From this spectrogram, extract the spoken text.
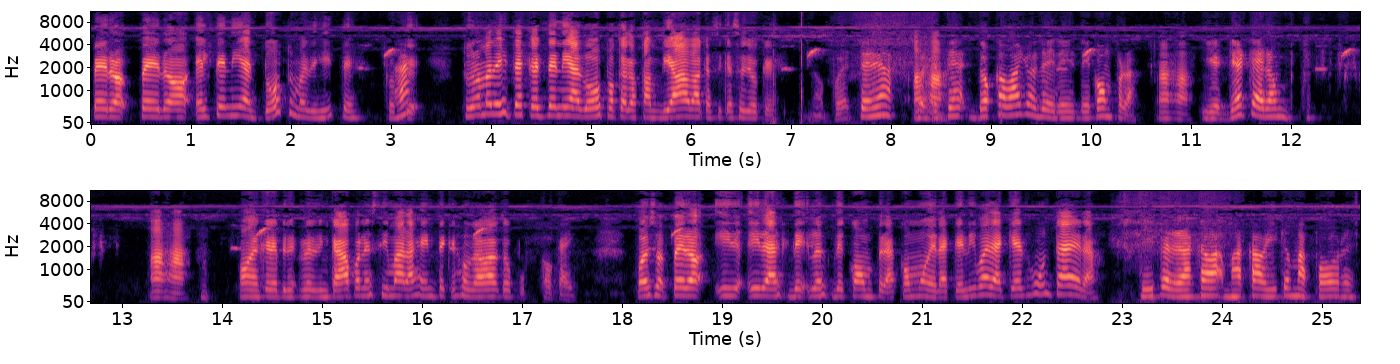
Pero, pero él tenía dos, tú me dijiste. Porque tú no me dijiste que él tenía dos porque los cambiaba, que así que sé yo qué. No, pues tenía, pues, él tenía dos caballos de, de, de compra. Ajá, Y el que era un... ajá. Con el que le, brin- le brincaba por encima a la gente que jugaba topu. Ok. Por eso, pero, y, y las de, los de compra, ¿cómo era? ¿Que él iba de aquel junta era? Sí, pero eran caba- más caballitos más pobres.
